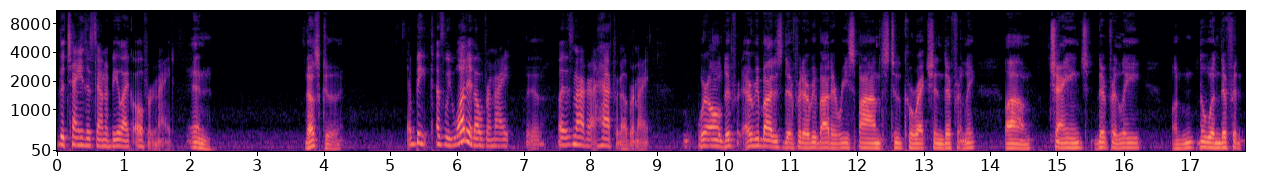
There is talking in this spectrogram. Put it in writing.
the change is going to be like overnight And that's good. because we want it overnight, Yeah. but it's not going to happen overnight. we're all different. Everybody's different. Everybody responds to correction differently, um, change differently, um, doing different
